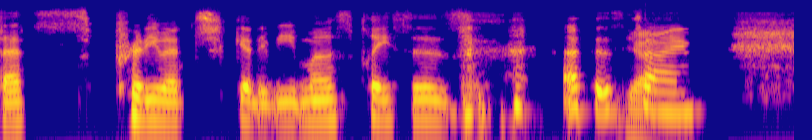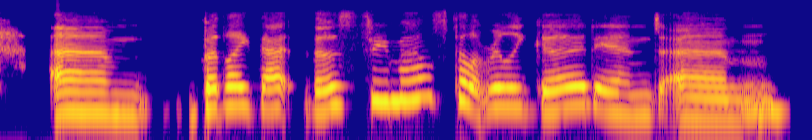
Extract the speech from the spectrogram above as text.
that's pretty much going to be most places at this yeah. time. Um but like that those 3 miles felt really good and um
